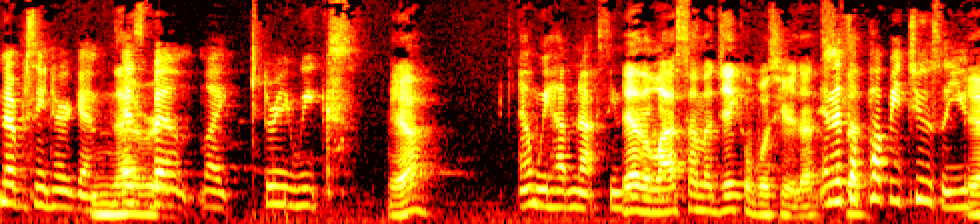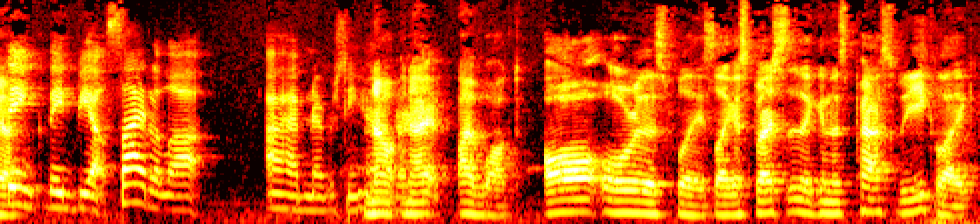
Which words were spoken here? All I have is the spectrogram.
Never seen her again. Never. It's been like 3 weeks yeah. and we have not seen Yeah, her. the again. last time that Jacob was here, that's And it's a puppy too, so you'd Yeah. think they'd be outside a lot. I have never seen her. No, and I I walked all over this place, like especially like in this past week, like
